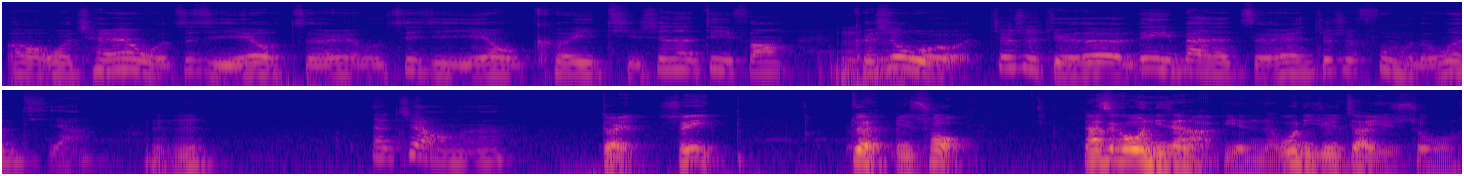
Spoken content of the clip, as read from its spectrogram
呃，我承认我自己也有责任，我自己也有可以提升的地方。嗯、可是我就是觉得另一半的责任就是父母的问题啊。嗯哼。那这样呢？对，所以，对，没错。那这个问题在哪边呢？问题就在于说。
